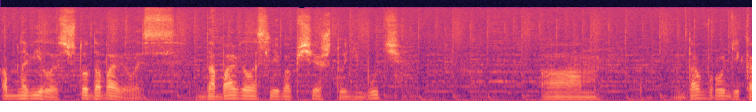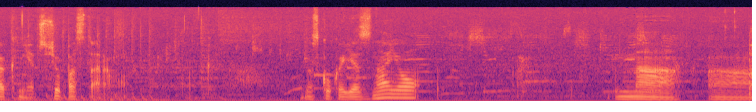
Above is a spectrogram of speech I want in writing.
обновилось, что добавилось. Добавилось ли вообще что-нибудь? Эм, да, вроде как нет, все по-старому. Насколько я знаю, на, э,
